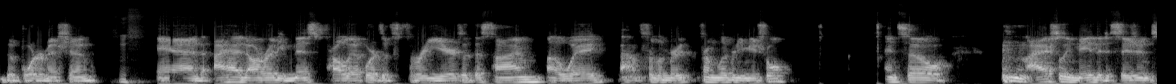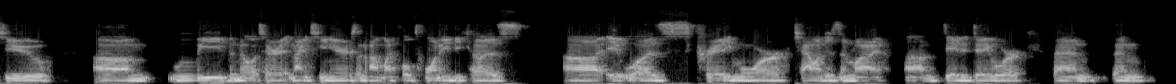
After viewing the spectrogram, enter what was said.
the border mission. and I had already missed probably upwards of three years at this time away um, for Liber- from Liberty Mutual, and so I actually made the decision to um, leave the military at 19 years and not my full 20 because uh, it was creating more challenges in my day to day work than than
